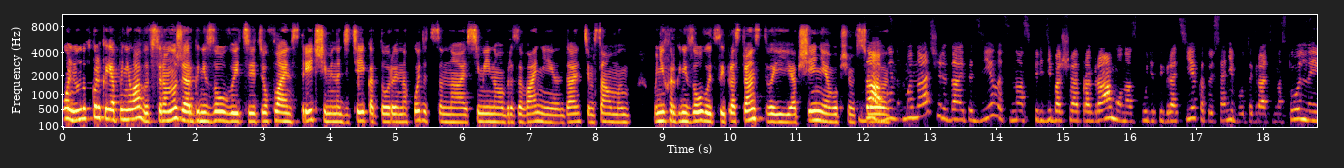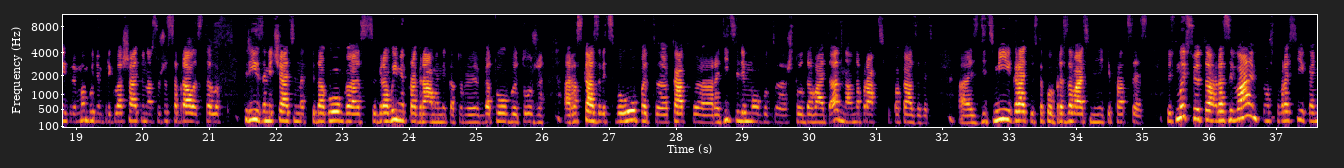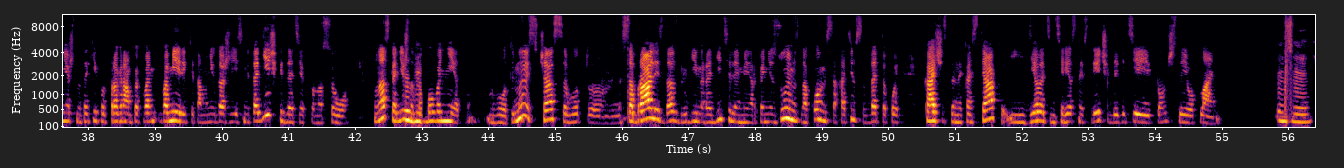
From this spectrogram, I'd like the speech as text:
Оль, ну, насколько я поняла, вы все равно же организовываете эти офлайн встречи именно детей, которые находятся на семейном образовании, да, тем самым им у них организовывается и пространство, и общение, в общем, все. Да, мы, мы начали, да, это делать. У нас впереди большая программа, у нас будет игротека, то есть они будут играть в настольные игры, мы будем приглашать, у нас уже собралось целых три замечательных педагога с игровыми программами, которые готовы тоже рассказывать свой опыт, как родители могут что давать, да, на, на практике показывать, с детьми играть, то есть такой образовательный некий процесс. То есть мы все это развиваем, потому что в России, конечно, таких вот программ, как в Америке, там у них даже есть методички для тех, кто на СО. У нас, конечно, -hmm. такого нету. Вот. И мы сейчас вот эм, собрались да, с другими родителями, организуем, знакомимся, хотим создать такой качественный костяк и делать интересные встречи для детей, в том числе и офлайн. -hmm.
